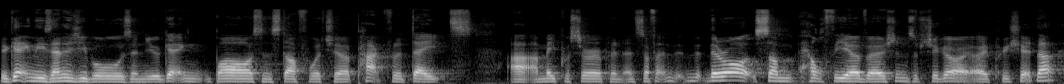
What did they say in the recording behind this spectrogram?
you're getting these energy balls and you're getting bars and stuff which are packed full of dates uh, and maple syrup and, and stuff. And there are some healthier versions of sugar, I, I appreciate that.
